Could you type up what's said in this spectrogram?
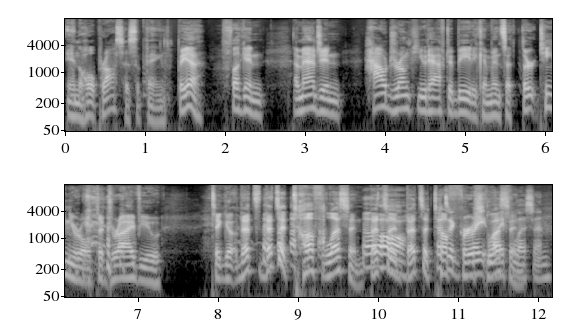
in the whole process of things. But yeah, fucking imagine how drunk you'd have to be to convince a 13 year old to drive you. To go, that's that's a tough lesson. That's Oh, a that's a tough That's a first great lesson. life lesson.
